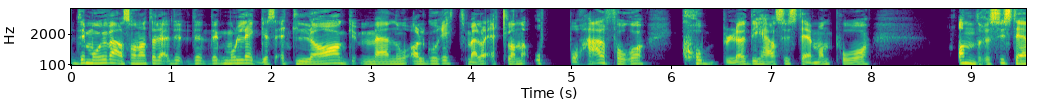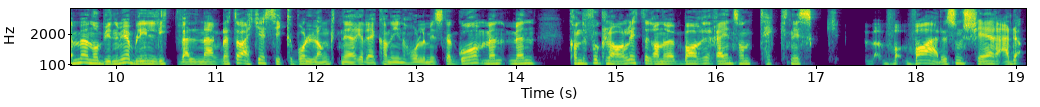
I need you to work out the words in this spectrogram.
det må jo være sånn at det, det, det, må legges et lag med noe algoritme eller et eller annet oppå her for å koble de her systemene på andre systemer. Nå begynner vi å bli litt vel nær dette, og jeg er ikke sikker på hvor langt ned i det kaninhullet vi skal gå, men, men, kan du forklare litt, bare rent sånn teknisk, hva, hva, er det som skjer? Er det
